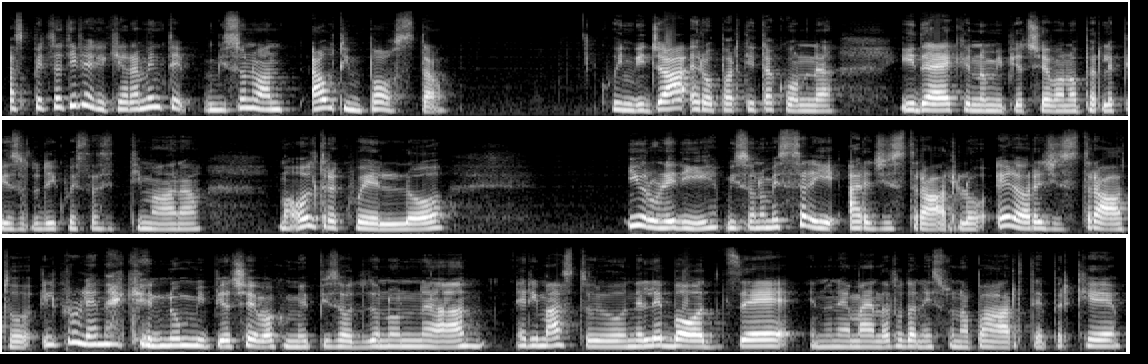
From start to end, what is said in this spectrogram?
Aspettative che chiaramente mi sono autoimposta. Quindi già ero partita con idee che non mi piacevano per l'episodio di questa settimana, ma oltre a quello, io lunedì mi sono messa lì a registrarlo e l'ho registrato. Il problema è che non mi piaceva come episodio, non è rimasto nelle bozze e non è mai andato da nessuna parte perché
